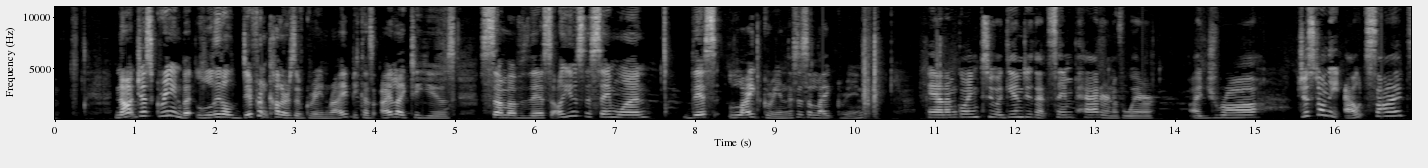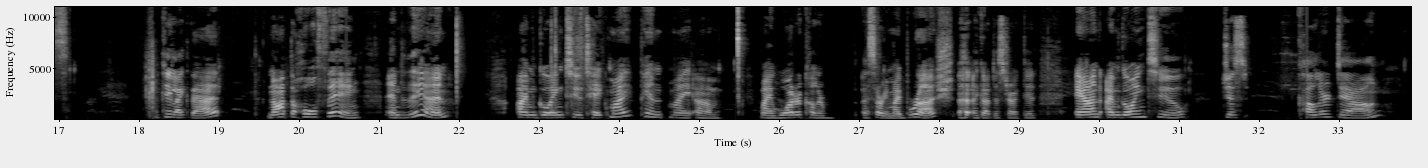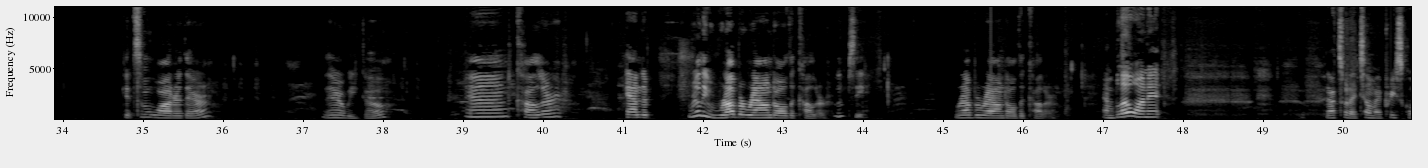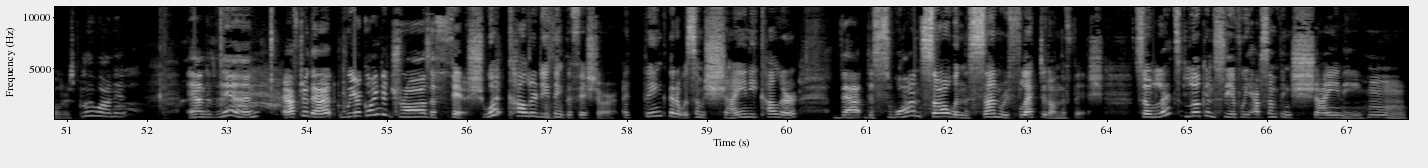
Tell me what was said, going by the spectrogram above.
Not just green, but little different colors of green, right? Because I like to use some of this. I'll use the same one, this light green. This is a light green. And I'm going to, again, do that same pattern of where I draw just on the outsides. Okay, like that. Not the whole thing. And then I'm going to take my pen, my, um, my watercolor, uh, sorry, my brush. I got distracted. And I'm going to just color down Get some water there. There we go. And color. And really rub around all the color. Oopsie. Rub around all the color. And blow on it. That's what I tell my preschoolers. blue on it. And then, after that, we are going to draw the fish. What color do you think the fish are? I think that it was some shiny color that the swan saw when the sun reflected on the fish. So let's look and see if we have something shiny. Hmm.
